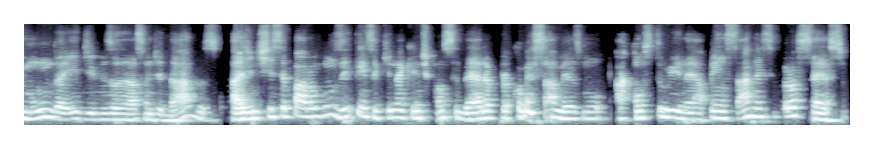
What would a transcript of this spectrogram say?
mundo aí de visualização de dados, a gente separou alguns itens aqui, né, que a gente considera para começar mesmo a construir, né, a pensar nesse processo.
